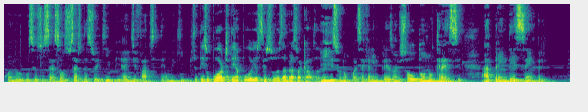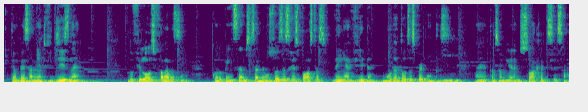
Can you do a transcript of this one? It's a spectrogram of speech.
Quando o seu sucesso é o sucesso da sua equipe, aí de fato você tem uma equipe. Você tem suporte, tem apoio, as pessoas abraçam a causa. Né? Isso, não pode ser aquela empresa onde só o dono cresce. Aprender sempre. Tem um pensamento que diz, né? Do filósofo falava assim: quando pensamos que sabemos todas as respostas, vem a vida e muda todas as perguntas. Uhum. Né? Então, se não me engano, é do Sócrates essa,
